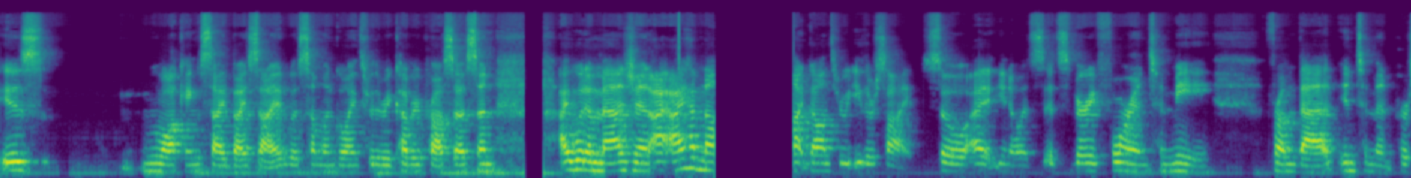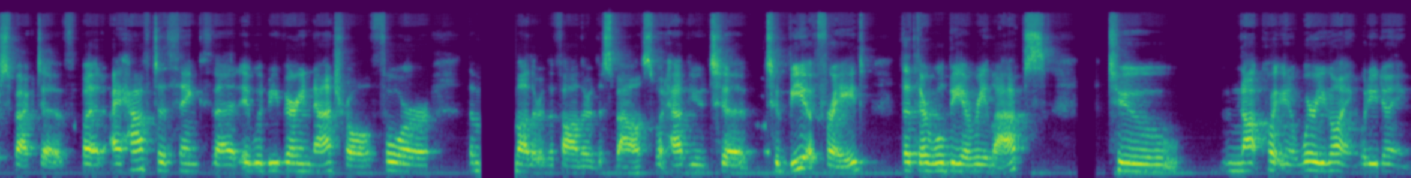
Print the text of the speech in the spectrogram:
is walking side by side with someone going through the recovery process. And I would imagine I, I have not not gone through either side. So I, you know, it's it's very foreign to me from that intimate perspective. But I have to think that it would be very natural for the mother, the father, the spouse, what have you, to to be afraid that there will be a relapse, to not quite, you know, where are you going? What are you doing?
